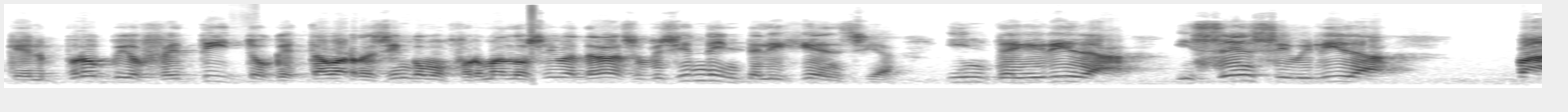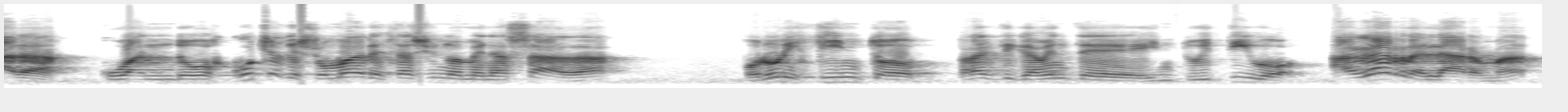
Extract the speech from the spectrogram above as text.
que el propio fetito que estaba recién como formándose iba a tener la suficiente inteligencia, integridad y sensibilidad para cuando escucha que su madre está siendo amenazada, por un instinto prácticamente intuitivo, agarra el arma,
